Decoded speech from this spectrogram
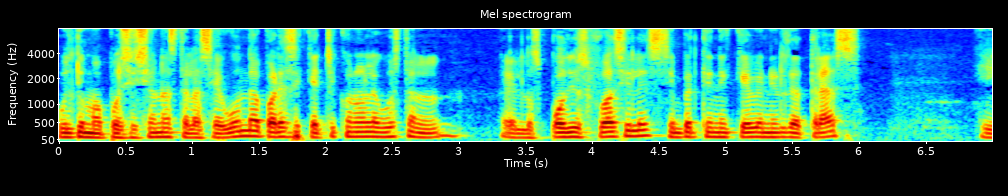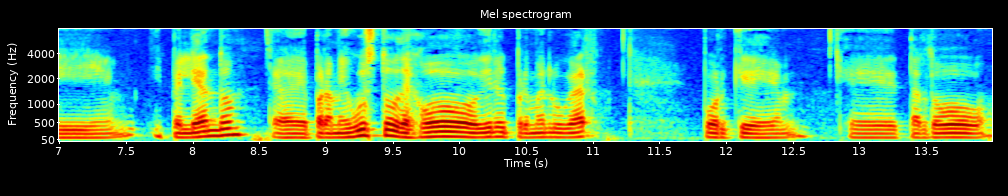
última posición hasta la segunda. Parece que a Checo no le gustan los podios fáciles, siempre tiene que venir de atrás y, peleando. Eh, para mi gusto dejó ir el primer lugar porque eh, tardó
